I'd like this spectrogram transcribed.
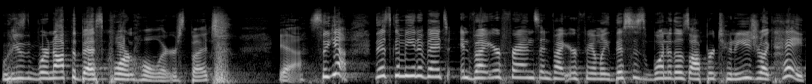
We're not the best cornholers, but yeah. So yeah, this can be an event. Invite your friends, invite your family. This is one of those opportunities. You're like, hey,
